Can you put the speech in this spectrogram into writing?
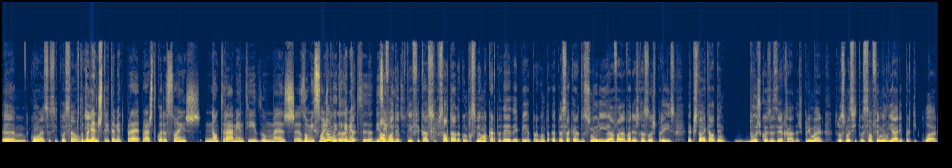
um, com essa situação. Portanto, olhando estritamente para, para, as declarações, não terá mentido, mas as omissões não, politicamente até, dizem A avó muito. até podia ficar sobressaltada quando recebia uma carta da EDP a, perguntar, a pensar que era do senhorio. Há várias razões para isso. A questão é que ela tem duas coisas erradas. Primeiro, trouxe uma situação familiar e particular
